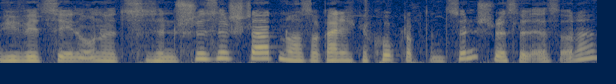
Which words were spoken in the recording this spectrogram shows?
Wie willst du ihn ohne Zündschlüssel starten? Du hast doch gar nicht geguckt, ob da ein Zündschlüssel ist, oder?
